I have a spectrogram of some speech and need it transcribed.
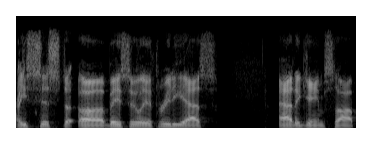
a system, uh, basically a 3ds at a GameStop,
